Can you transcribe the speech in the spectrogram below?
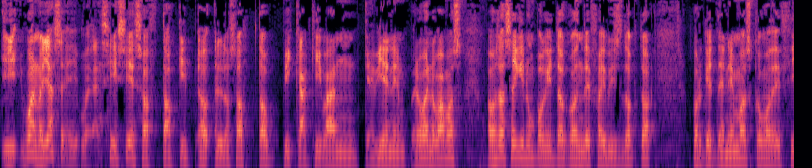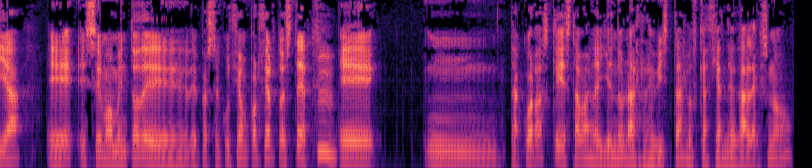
y bueno, ya sé, sí, sí, es off topic, los off topic aquí van que vienen, pero bueno, vamos, vamos a seguir un poquito con The Five is Doctor, porque tenemos, como decía, eh, ese momento de, persecución. Por cierto, Esther, hmm. eh, mm, ¿te acuerdas que estaban leyendo unas revistas los que hacían de Daleks, no?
